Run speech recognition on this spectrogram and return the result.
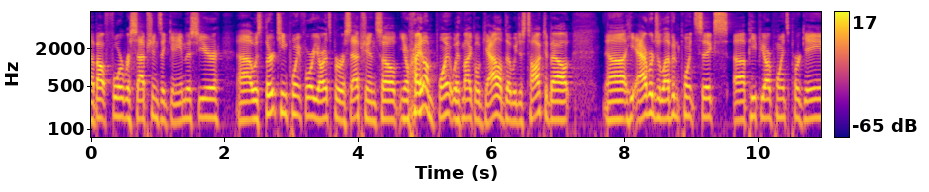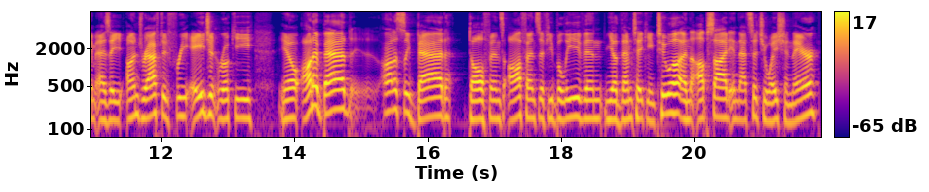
about four receptions a game this year, uh, it was 13.4 yards per reception. So, you know, right on point with Michael Gallup that we just talked about. Uh, he averaged 11.6 uh, PPR points per game as a undrafted free agent rookie. You know, on a bad, honestly bad Dolphins offense, if you believe in you know them taking Tua and the upside in that situation there.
